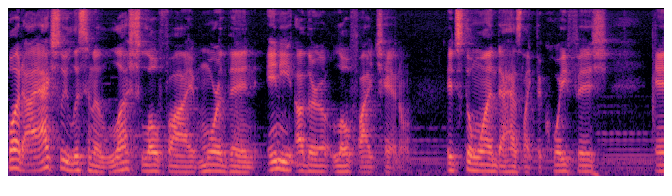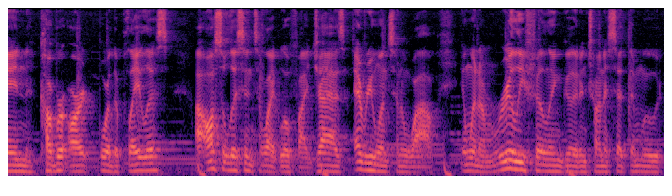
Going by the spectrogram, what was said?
but I actually listen to Lush Lo-Fi more than any other lo-fi channel. It's the one that has like the koi fish and cover art for the playlist. I also listen to like lo-fi jazz every once in a while. And when I'm really feeling good and trying to set the mood,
